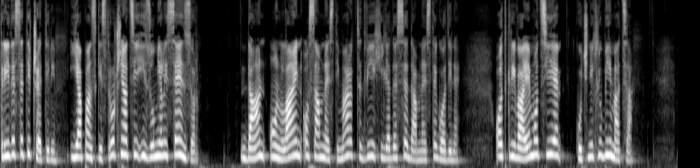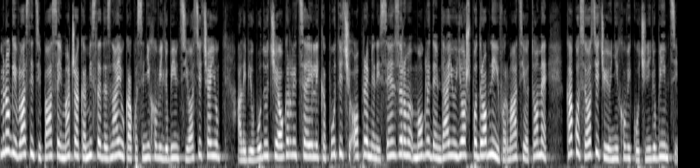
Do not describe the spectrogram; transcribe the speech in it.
34. Japanski stručnjaci izumjeli senzor. Dan online 18. mart 2017. godine. Otkriva emocije kućnih ljubimaca. Mnogi vlasnici pasa i mačaka misle da znaju kako se njihovi ljubimci osjećaju, ali bi u buduće ogrlica ili kaputić opremljeni senzorom mogli da im daju još podrobnije informacije o tome kako se osjećaju njihovi kućni ljubimci.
